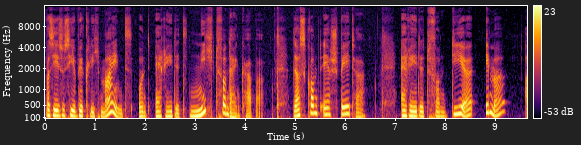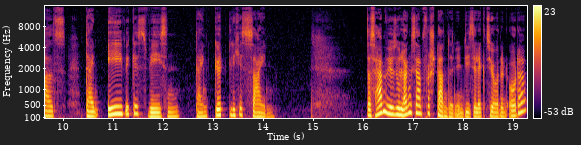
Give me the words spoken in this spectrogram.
was Jesus hier wirklich meint, und er redet nicht von deinem Körper. Das kommt erst später. Er redet von dir immer als dein ewiges Wesen, dein göttliches Sein. Das haben wir so langsam verstanden in diese Lektionen, oder?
